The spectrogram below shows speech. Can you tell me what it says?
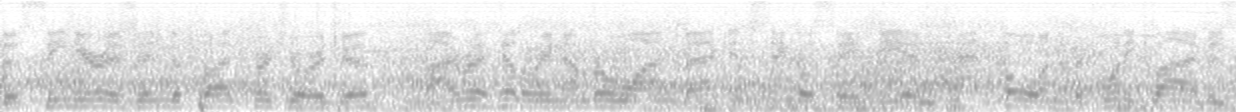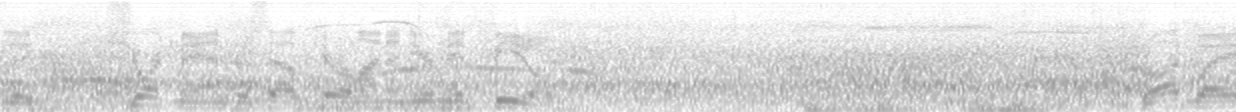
the senior is in the punt for Georgia. Ira Hillary, number one, back at single safety. And Pat Bowen, number 25, is the short man for South Carolina near midfield. Broadway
